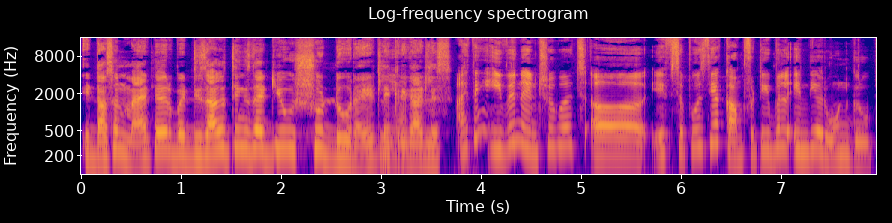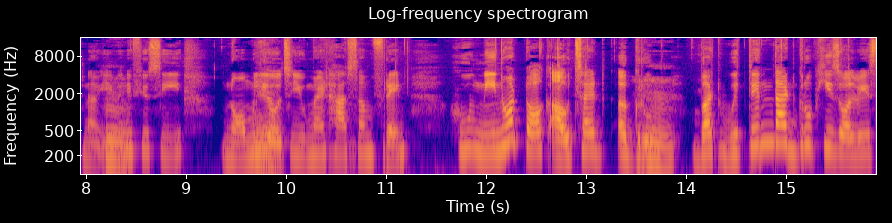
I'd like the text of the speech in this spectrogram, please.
it doesn't matter but these are the things that you should do right? Like Yeah. regardless. I think even introverts uh if suppose they are comfortable in their own group now even if you see normally Yeah. also you might have some friend who may not talk outside a group but within that group he's always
